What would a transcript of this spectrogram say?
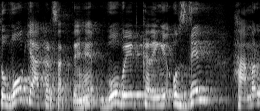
तो वो क्या कर सकते हैं? वो वेट करेंगे। उस दिन हैमर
